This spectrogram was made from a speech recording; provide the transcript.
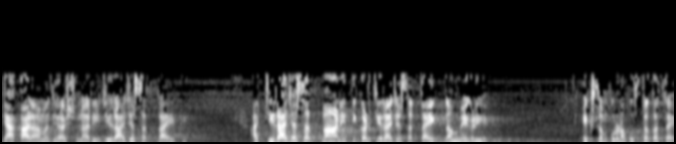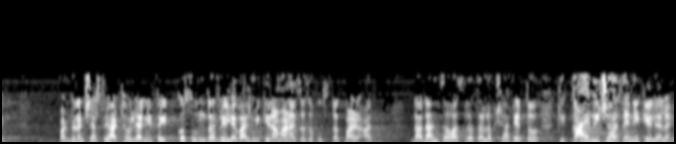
त्या काळामध्ये असणारी जी राजसत्ता आहे ती. आजची राजसत्ता आणि तिकडची राजसत्ता एकदम वेगळी आहे. एक संपूर्ण पुस्तकच आहे. पांडुरंग शास्त्री आठवल्याने तर इतकं सुंदर लिहिलं. वाल्मिकी रामायणाचं जर पुस्तक दादांचं वाचलं तर लक्षात येतं की काय विचार त्यांनी केलेला आहे.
